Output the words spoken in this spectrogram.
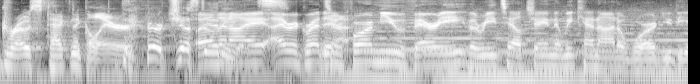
gross technical error. They're just Well, idiots. then I, I regret to Yeah. inform you, Very, the retail chain, that we cannot award you the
